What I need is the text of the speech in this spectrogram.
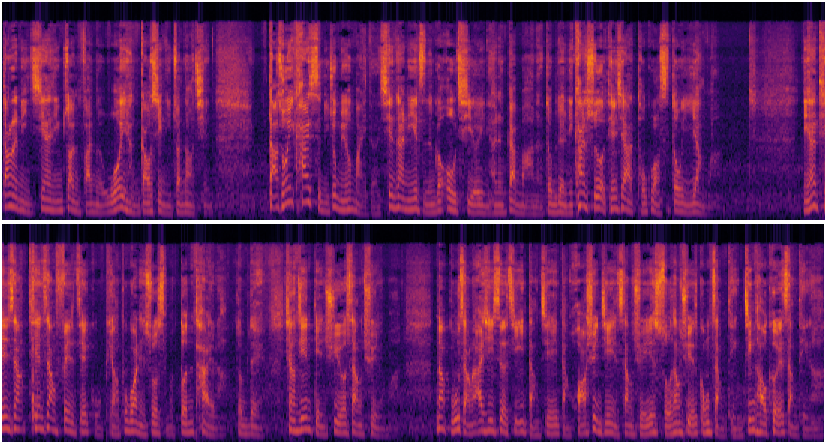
当然你现在已经赚翻了，我也很高兴你赚到钱。打从一开始你就没有买的，现在你也只能够怄气而已，你还能干嘛呢？对不对？你看所有天下投顾老师都一样嘛。你看天上天上飞的这些股票，不管你说什么敦泰啦，对不对？像今天点序又上去了嘛，那补涨的 IC 设计一档接一档，华讯今天也上去，也是锁上去也是攻涨停，金豪客也涨停啊。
